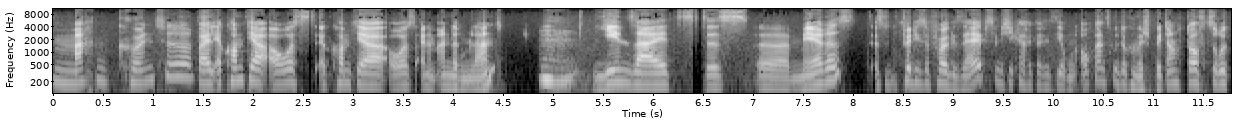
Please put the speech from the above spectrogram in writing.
machen könnte, weil er kommt ja aus, er kommt ja aus einem anderen Land, mhm. jenseits des äh, Meeres. Also für diese Folge selbst finde ich die Charakterisierung auch ganz gut, da kommen wir später noch drauf zurück.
